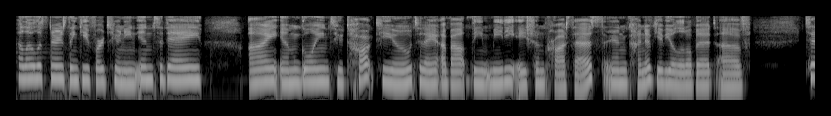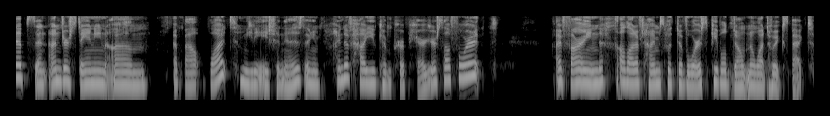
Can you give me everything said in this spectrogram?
Hello, listeners. Thank you for tuning in today. I am going to talk to you today about the mediation process and kind of give you a little bit of tips and understanding um, about what mediation is and kind of how you can prepare yourself for it. I find a lot of times with divorce, people don't know what to expect.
